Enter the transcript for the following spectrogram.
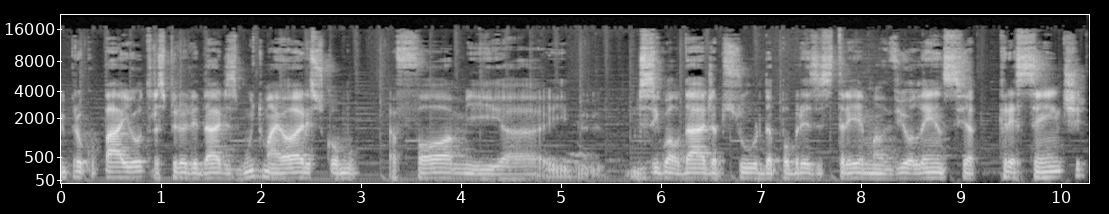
me preocupar e outras prioridades muito maiores, como a fome a, desigualdade absurda, pobreza extrema, violência crescente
